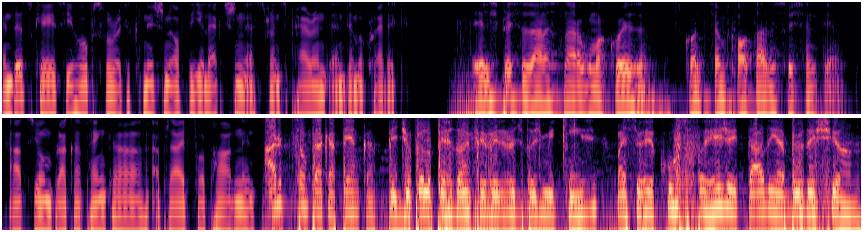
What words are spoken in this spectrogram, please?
In this case, he hopes for recognition of the election as transparent and democratic. Eles precisaram assinar alguma coisa? Quanto tempo faltava em suas sentenças? Artyom Prakapenka applied for pardon in Artson Prakapenka pediu pelo perdão em fevereiro de 2015, mas seu recurso foi rejeitado em abril deste ano.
